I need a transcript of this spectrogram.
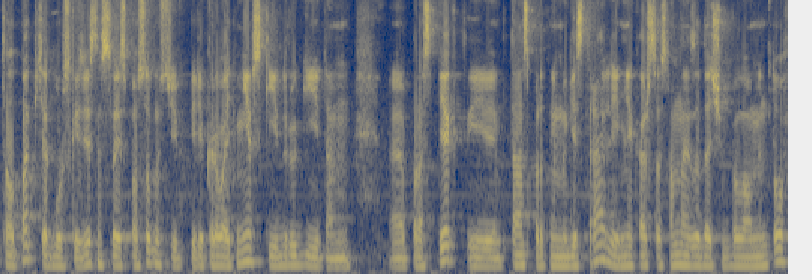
толпа петербургская известна своей способностью перекрывать Невский и другие там э, проспекты и транспортные магистрали. И мне кажется, основная задача была у ментов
